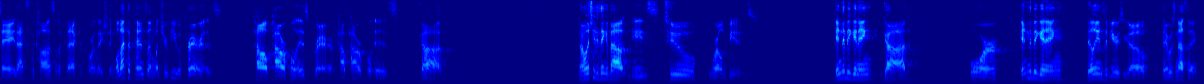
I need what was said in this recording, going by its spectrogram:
say that's the cause and effect, the correlation. Well, that depends on what your view of prayer is. How powerful is prayer? How powerful is God? Now, I want you to think about these two worldviews. In the beginning, God, or in the beginning, billions of years ago, there was nothing.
